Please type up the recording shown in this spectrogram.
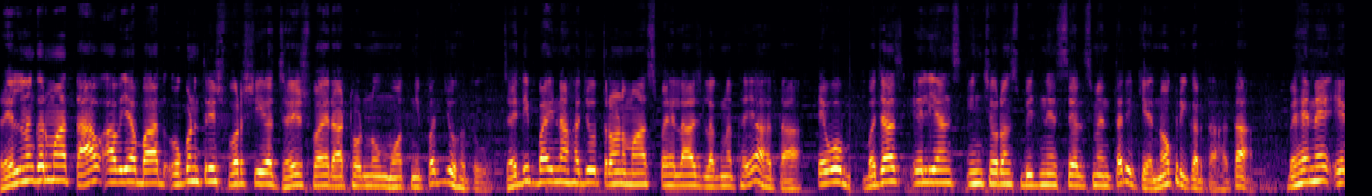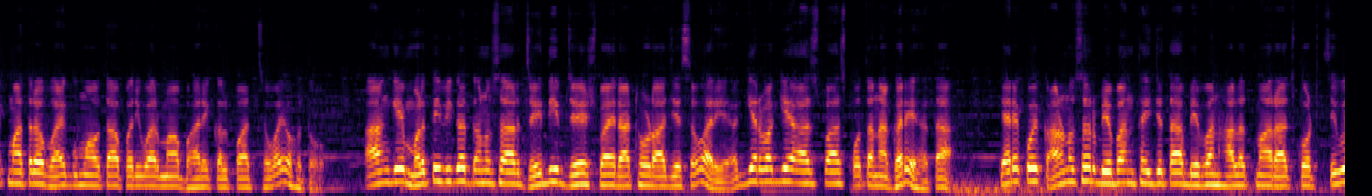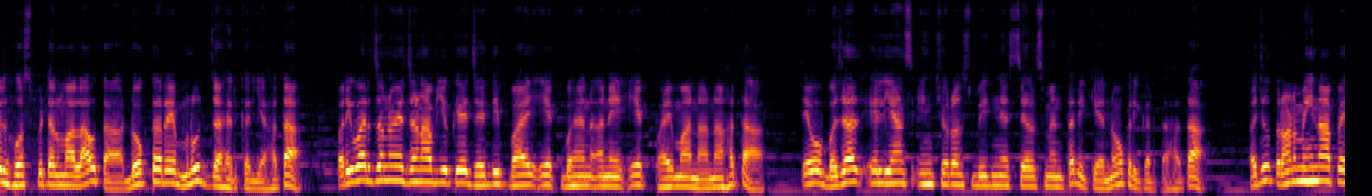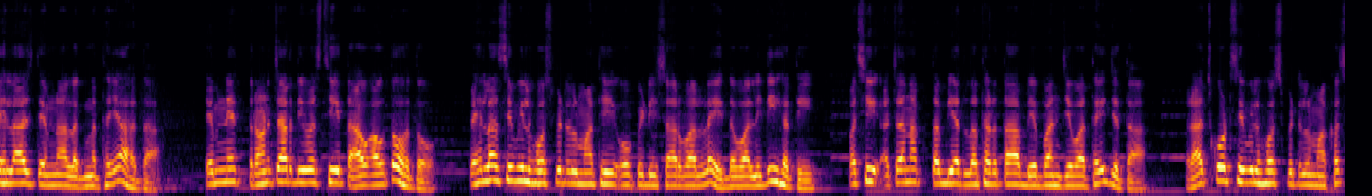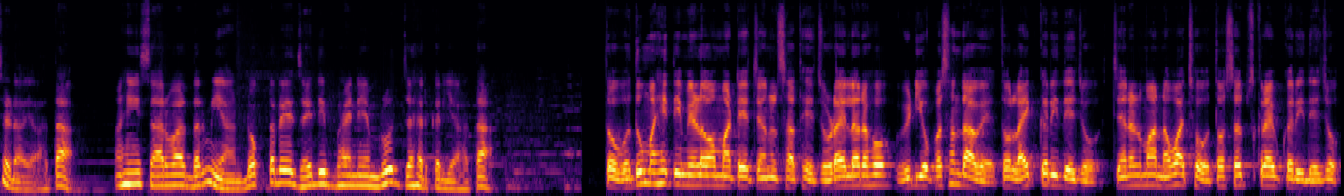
રેલનગરમાં તાવ આવ્યા બાદ ઓગણત્રીસ વર્ષીય જયેશભાઈ રાઠોડનું મોત નીપજ્યું હતું. જયદીપભાઈના હજુ ત્રણ માસ પહેલા જ લગ્ન થયા હતા. તેઓ Bajaj Allianz insurance business salesman તરીકે નોકરી કરતા હતા. બહેને એકમાત્ર ભાઈ ગુમાવતા પરિવારમાં ભારે કલ્પાત છવાયો હતો. આ અંગે મળતી વિગત અનુસાર જયદીપ જયેશભાઈ રાઠોડ આજે સવારે અગિયાર વાગ્યા આસપાસ પોતાના ઘરે હતા. ત્યારે કોઈ કારણોસર બેભાન થઈ જતા બેભાન હાલતમાં રાજકોટ સિવિલ હોસ્પિટલમાં લાવતા ડોક્ટરે મૃત જાહેર કર્યા હતા. પરિવારજનોએ જણાવ્યું કે જયદીપભાઈ એક બહેન અને એક ભાઈમાં નાના હતા. તેઓ Bajaj Allianz insurance business salesman તરીકે નોકરી કરતા હતા. હજુ ત્રણ મહિના પહેલા જ તેમના લગ્ન થયા હતા. તેમને ત્રણ ચાર દિવસથી તાવ આવતો હતો. પહેલા સિવિલ હોસ્પિટલમાંથી ઓપીડી સારવાર લઈ દવા લીધી હતી. પછી અચાનક તબિયત લથડતા બેભાન જેવા થઈ જતા રાજકોટ સિવિલ હોસ્પિટલમાં ખસેડાયા હતા. અહીં સારવાર દરમિયાન ડોક્ટરે જયદીપભાઈને મૃત જાહેર કર્યા હતા. તો વધુ માહિતી મેળવવા માટે ચેનલ સાથે જોડાયેલા રહો. વીડિયો પસંદ આવે તો લાઈક કરી દેજો. ચેનલમાં નવા છો તો સબસ્ક્રાઇબ કરી દેજો.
